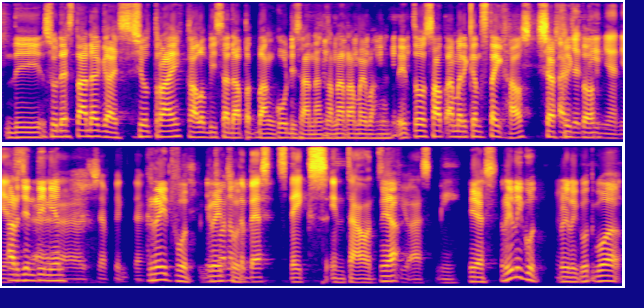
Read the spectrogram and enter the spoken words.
di Sudestada guys, should try kalau bisa dapat bangku di sana karena ramai banget. Itu South American Steakhouse, Chef Victor. Argentinian, yes. Argentinian. Uh, Chef Victor. Great food, It's great one of food. the best steaks in town, Yeah. if you ask me. Yes, really good, really good. Gua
